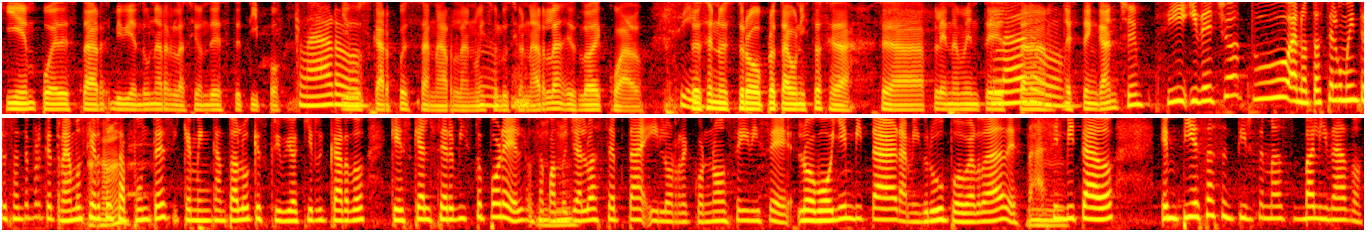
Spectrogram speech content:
quién puede estar viviendo una relación de este tipo. Claro. Y buscar pues sanarla, ¿no? Y solucionarla es lo adecuado. Sí. Entonces en nuestro protagonista se da, se da plenamente esta- Claro. este enganche. Sí, y de hecho tú anotaste algo muy interesante porque traemos ciertos Ajá. apuntes y que me encantó algo que escribió aquí Ricardo, que es que al ser visto por él, o sea, cuando ya lo acepta y lo reconoce y dice, lo voy a invitar a mi grupo, ¿verdad? Estás invitado, empieza a sentirse más validado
